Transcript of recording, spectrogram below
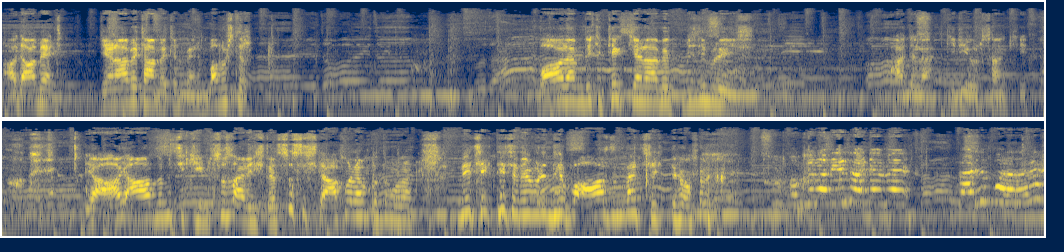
Hadi Ahmet. Cenabet Ahmet'im benim. Babıştır. Bu alemdeki tek cenabet bizim reis. Hadi lan gidiyor sanki. Ya ay ağzımı sikeyim sus Ali işte sus işte amına kodum ona. Ne çektiysen öbüründe bu ağzından çektim amına O kadar iyi zaten verdim paraları.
